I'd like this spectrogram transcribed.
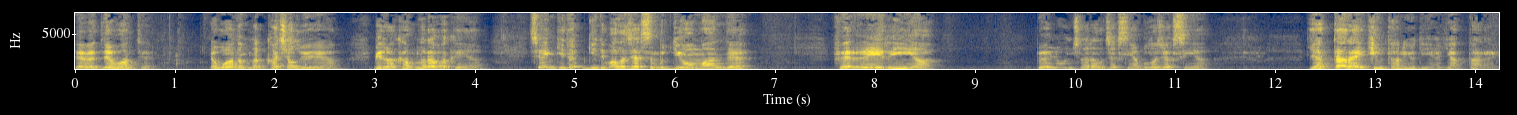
Evet Levante. Ya bu adamlar kaç alıyor ya? Bir rakamlara bakın ya. Sen gidip, gidip alacaksın bu Diomande, Ferreirinha. Böyle oyuncular alacaksın ya bulacaksın ya. Yattara'yı kim tanıyordu ya Yattara'yı?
